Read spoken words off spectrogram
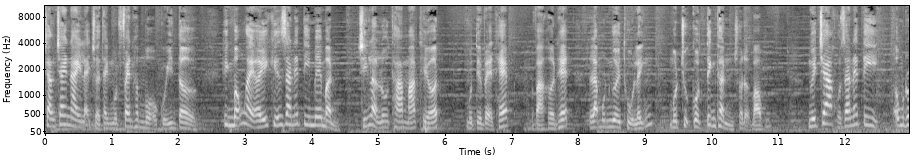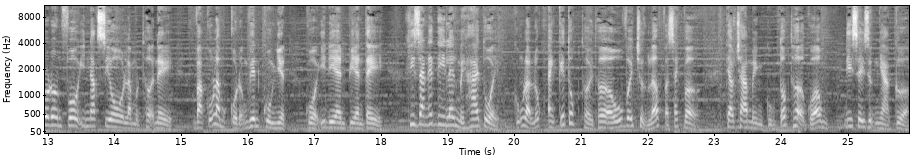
chàng trai này lại trở thành một fan hâm mộ của Inter. Hình mẫu ngày ấy khiến Zanetti mê mẩn chính là Lothar Matthäus, một tiền vệ thép và hơn hết là một người thủ lĩnh, một trụ cột tinh thần cho đội bóng. Người cha của Zanetti, ông Rodolfo Inacio là một thợ nề và cũng là một cổ động viên cuồng nhiệt của Independiente. Khi Zanetti lên 12 tuổi, cũng là lúc anh kết thúc thời thơ ấu với trường lớp và sách vở. Theo cha mình cùng tốt thợ của ông đi xây dựng nhà cửa,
